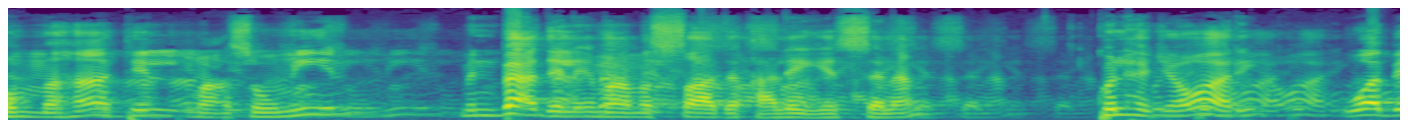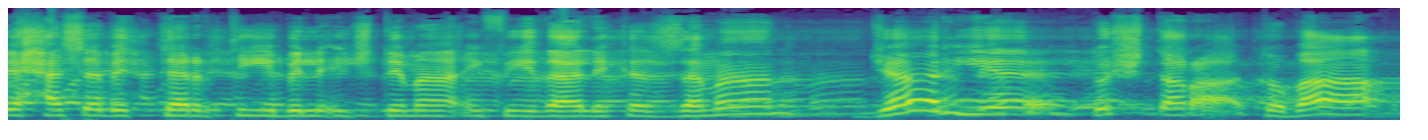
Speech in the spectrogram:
أمهات المعصومين من بعد الإمام الصادق عليه السلام. كلها جواري وبحسب الترتيب الاجتماعي في ذلك الزمان جارية تشترى تباع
